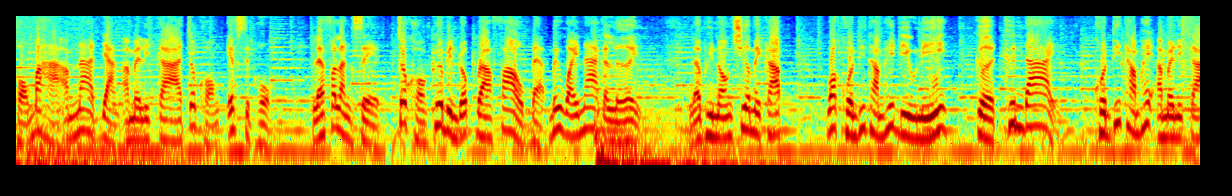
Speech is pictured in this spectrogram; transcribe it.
ของมหาอำนาจอย่างอเมริกาเจ้าของ F16 และฝรั่งเศสเจ้าของเครื่องบินรบราฟาลแบบไม่ไว้หน้ากันเลย แล้วพี่น้องเชื่อไหมครับ ว่าคนที่ทำให้ดีลนี้เกิดขึ้นได้ คนที่ทำให้อเมริกา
